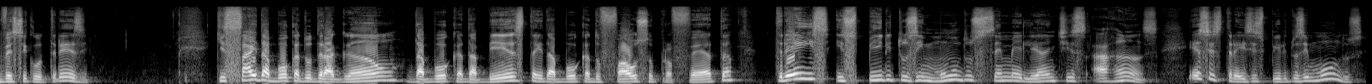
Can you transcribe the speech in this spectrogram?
versículo 13, que sai da boca do dragão, da boca da besta e da boca do falso profeta, três espíritos imundos semelhantes a rãs. Esses três espíritos imundos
